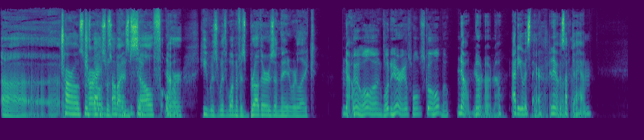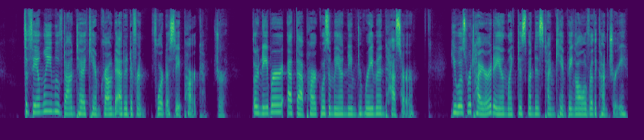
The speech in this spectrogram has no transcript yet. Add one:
uh, Charles was by Charles was himself by or himself, No. or he was with one of his brothers, and they were like, no. "Okay, well, I wasn't here. I guess we'll just go home now." No, no, no, no. Eddie was there Okay, and it was up to him. The family moved on to a campground at a different Florida state park. Sure. Their neighbor at that park was a man named Raymond Hesser. He was retired and liked to spend his time camping all over the country.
